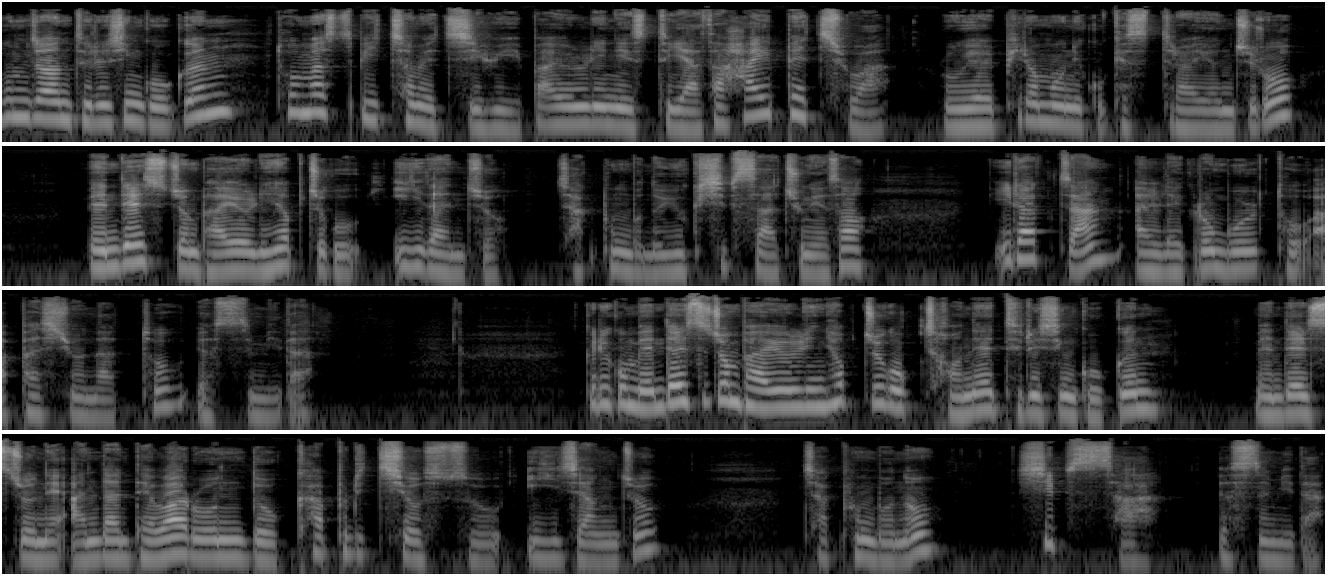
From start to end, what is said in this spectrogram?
조금 전 들으신 곡은 토마스 비첨의 지휘, 바이올리니스트 야사 하이페츠와 로열 필하모닉 오케스트라 연주로 멘델스존 바이올린 협주곡 E단조 작품 번호 64 중에서 1악장 알레그로 몰토 아파시오나토였습니다. 그리고 멘델스존 바이올린 협주곡 전에 들으신 곡은 멘델스존의 안단테와 론도 카프리치오소 E장조 작품 번호 14였습니다.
